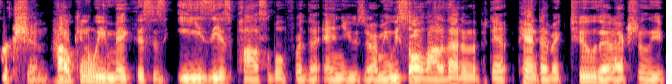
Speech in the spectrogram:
friction. How can we make this as easy as possible for the end user? I mean, we saw a lot of that in the pandemic too, that actually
